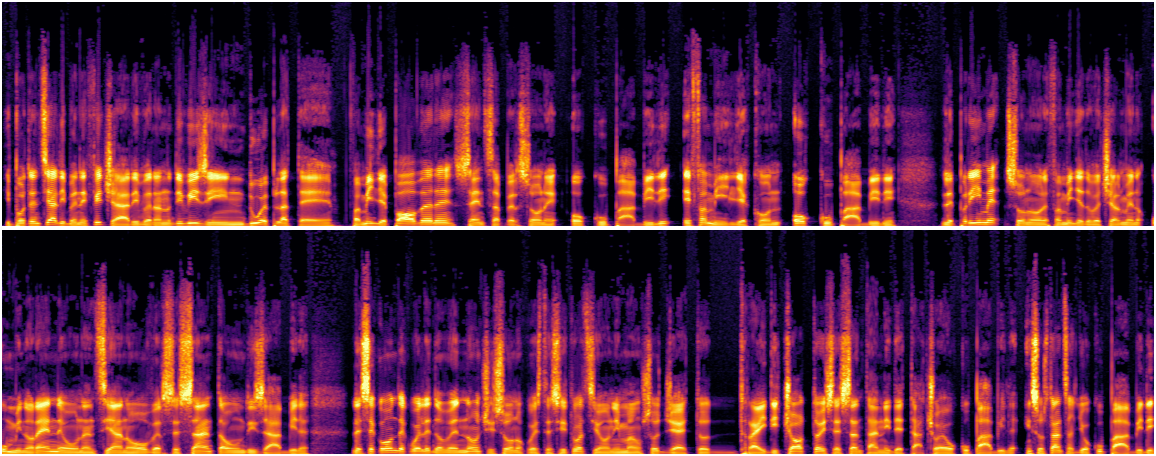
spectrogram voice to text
i potenziali beneficiari verranno divisi in due platee, famiglie povere senza persone occupabili e famiglie con occupabili. Le prime sono le famiglie dove c'è almeno un minorenne o un anziano over 60 o un disabile. Le seconde quelle dove non ci sono queste situazioni, ma un soggetto tra i 18 e i 60 anni d'età, cioè occupabile. In sostanza gli occupabili,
